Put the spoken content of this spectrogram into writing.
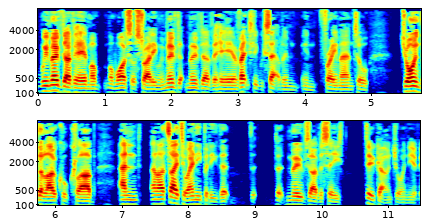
we moved over here. My my wife's Australian. We moved moved over here. Eventually, we settled in in Fremantle, joined the local club, and and I'd say to anybody that that, that moves overseas. Do go and join your,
